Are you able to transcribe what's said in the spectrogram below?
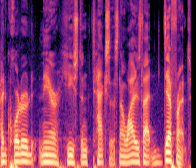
headquartered near Houston, Texas. Now, why is that different?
